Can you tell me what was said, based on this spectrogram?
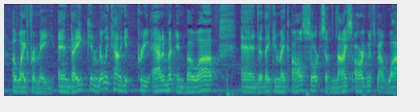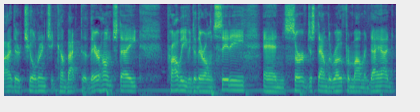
away from me. And they can really kind of get pretty adamant and bow up, and uh, they can make all sorts of nice arguments about why their children should come back to their home state probably even to their own city and serve just down the road from mom and dad.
